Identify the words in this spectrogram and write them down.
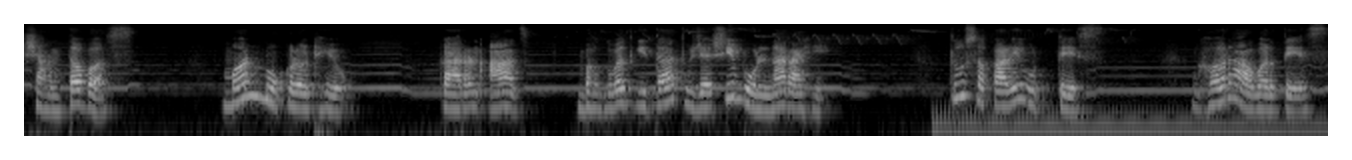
शांत बस. मन मोकळं ठेव कारण आज भगवद्गीता तुझ्याशी बोलणार आहे. तू सकाळी उठतेस घर आवरतेस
